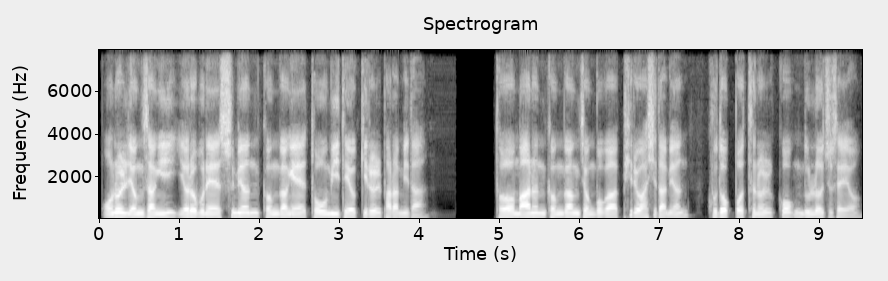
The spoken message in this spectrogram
오늘 영상이 여러분의 수면 건강에 도움이 되었기를 바랍니다. 더 많은 건강 정보가 필요하시다면 구독 버튼을 꼭 눌러주세요.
